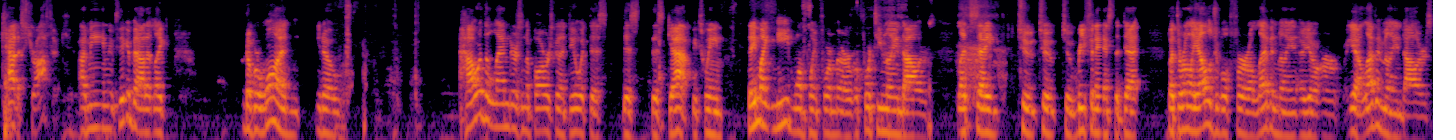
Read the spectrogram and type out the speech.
catastrophic. I mean, if you think about it, like number one, you know, how are the lenders and the borrowers going to deal with this this this gap between they might need 1.4 or 14 million dollars, let's say, to to to refinance the debt, but they're only eligible for 11 million, or, you know, or yeah, 11 million dollars.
